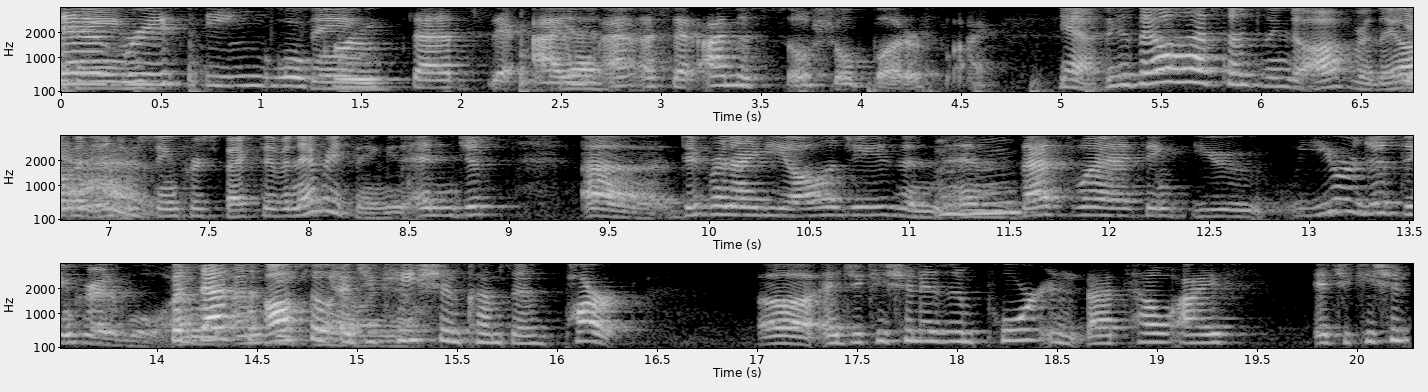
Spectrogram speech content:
Same. every single Same. group that's there. I, Yes. I, I said, I'm a social butterfly. Yeah, because they all have something to offer. They all have an interesting perspective and everything, and, and just uh, different ideologies, and, and that's why I think you you're just incredible. Mm-hmm. But I'm- that's I'm also geeking out right now. education comes in part. Uh, education is important. That's how I. F- education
